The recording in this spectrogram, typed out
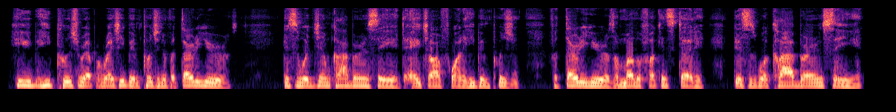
he he pushed reparations. He been pushing it for 30 years. This is what Jim Clyburn said, the HR 40. He been pushing for 30 years, a motherfucking study. This is what Clyburn said.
